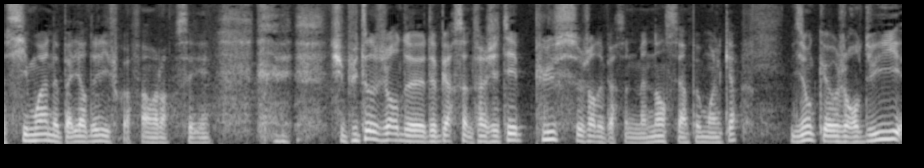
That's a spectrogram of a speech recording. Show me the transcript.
six mois ne pas lire de livre. Quoi. Enfin voilà, c'est, je suis plutôt ce genre de, personne. Enfin, j'étais plus ce genre de personne. Maintenant, c'est un peu moins le cas. Disons qu'aujourd'hui,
